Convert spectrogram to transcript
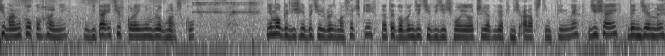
Siemanko kochani, witajcie w kolejnym vlogmasku. Nie mogę dzisiaj być już bez maseczki, dlatego będziecie widzieć moje oczy jak w jakimś arabskim filmie. Dzisiaj będziemy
